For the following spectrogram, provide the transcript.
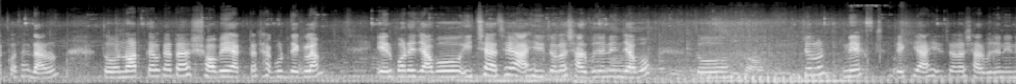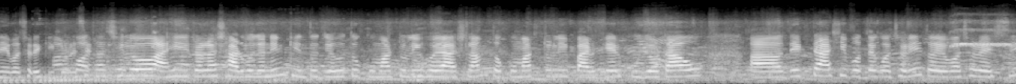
এক কথায় দারুণ। তো নর্থ ক্যালকাটা সবে একটা ঠাকুর দেখলাম। এরপরে যাব ইচ্ছা আছে আহিরিতলা সার্বজনীন যাব। তো চলুন নেক্সট দেখি আহিরিতলা সার্বজনীন এবছরে কি করেছে। কথা ছিল আহিরিতলা সার্বজনীন কিন্তু যেহেতু কুমারটুলি হয়ে আসলাম তো কুমারটুলি পার্কের পুজোটাও দেখতে আসি প্রত্যেক বছরই। তো এবছর এসেছি।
